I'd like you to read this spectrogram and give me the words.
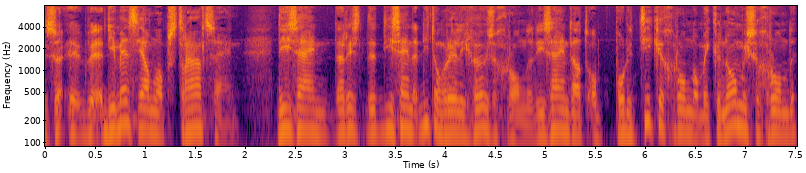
zo, die mensen die allemaal op straat zijn, die zijn, daar is, die zijn dat niet om religieuze gronden. Die zijn dat op politieke gronden, om economische gronden.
